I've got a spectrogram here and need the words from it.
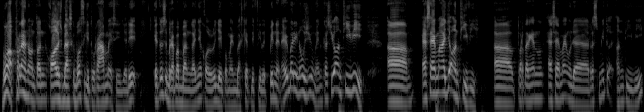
gue gak pernah nonton college basketball segitu rame sih. Jadi itu seberapa bangganya kalau lu jadi pemain basket di Filipina. Dan everybody knows you man cause you on TV uh, SMA aja on TV uh, pertandingan SMA yang udah resmi tuh on TV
